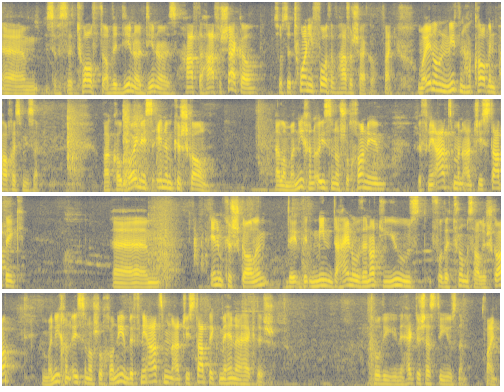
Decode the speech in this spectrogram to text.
Um, so it's the 12th of a dinar, dinar is half the half a shekel, so it's the 24th of half a shekel. Fine. Shistapik um, mean, dahainu, they're not used for the ad shistapik mehena hektish. So the, the hektish has to use them. Fine.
